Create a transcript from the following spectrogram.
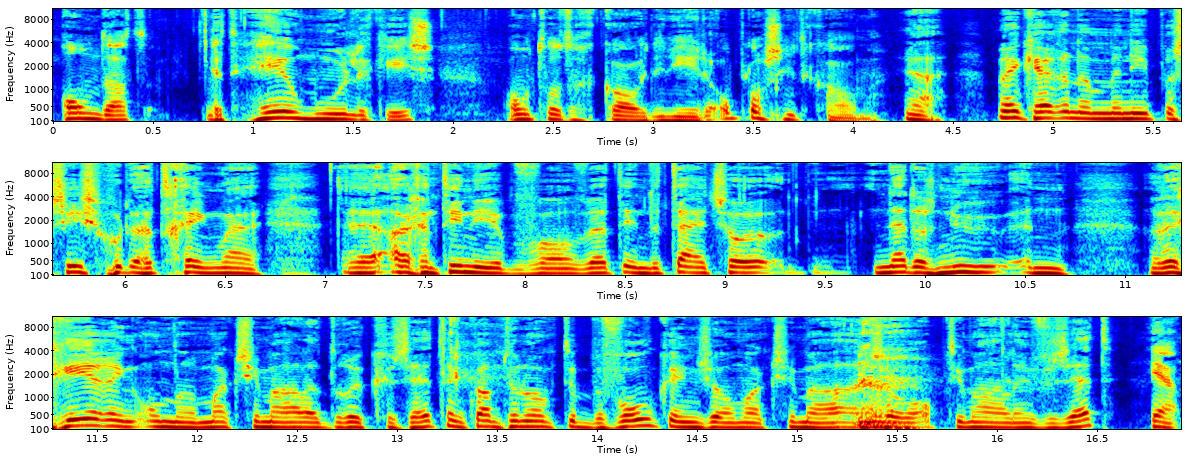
Omdat het heel moeilijk is om tot een gecoördineerde oplossing te komen. Ja, maar ik herinner me niet precies hoe dat ging. Maar eh, Argentinië bijvoorbeeld werd in de tijd zo, net als nu, een regering onder maximale druk gezet. En kwam toen ook de bevolking zo, maximaal, zo optimaal in verzet. Ja,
